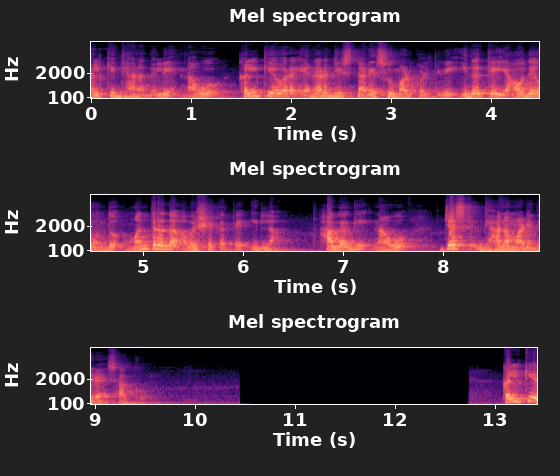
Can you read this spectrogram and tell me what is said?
ಕಲ್ಕಿ ಧ್ಯಾನದಲ್ಲಿ ನಾವು ಕಲ್ಕಿಯವರ ಎನರ್ಜೀಸ್ನ ರಿಸೀವ್ ಮಾಡ್ಕೊಳ್ತೀವಿ. ಇದಕ್ಕೆ ಯಾವುದೇ ಒಂದು ಮಂತ್ರದ ಅವಶ್ಯಕತೆ ಇಲ್ಲ. ಹಾಗಾಗಿ ನಾವು ಜಸ್ಟ್ ಧ್ಯಾನ ಮಾಡಿದರೆ ಸಾಕು. ಕಲ್ಕಿಯ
